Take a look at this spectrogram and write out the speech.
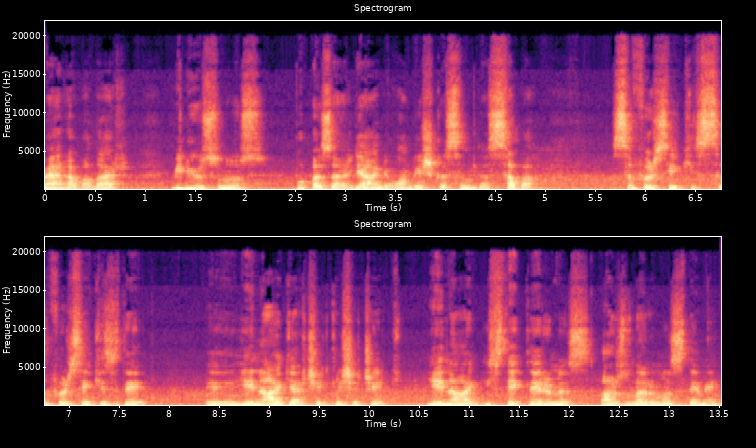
Merhabalar. Biliyorsunuz bu pazar yani 15 Kasım'da sabah 08.08'de e, yeni ay gerçekleşecek. Yeni ay isteklerimiz, arzularımız demek.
